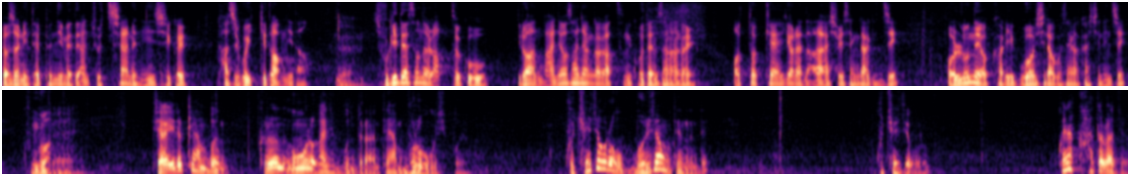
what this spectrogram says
여전히 대표님에 대한 좋지 않은 인식을 가지고 있기도 합니다. 네. 조기 대선을 앞두고 이러한 마녀 사냥과 같은 고된 상황을 어떻게 해결해 나가실 생각인지 언론의 역할이 무엇이라고 생각하시는지 궁금합니다. 네. 제가 이렇게 한번 그런 의문을 가진 분들한테 한번 물어보고 싶어요. 구체적으로 뭘 잘못했는데? 구체적으로? 그냥 카더라죠.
